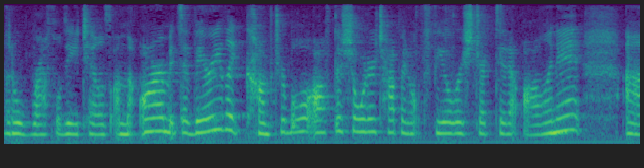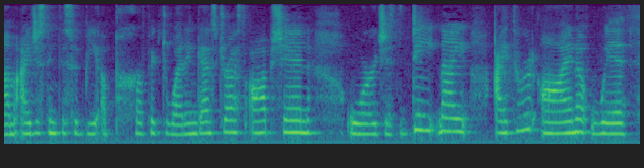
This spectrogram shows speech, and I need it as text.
little ruffle details on the arm. It's a very like comfortable off the shoulder top. I don't feel restricted at all in it. Um, I just think this would be a perfect wedding guest dress option or just date night. I threw it on with,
